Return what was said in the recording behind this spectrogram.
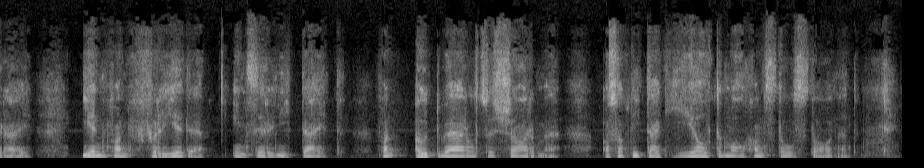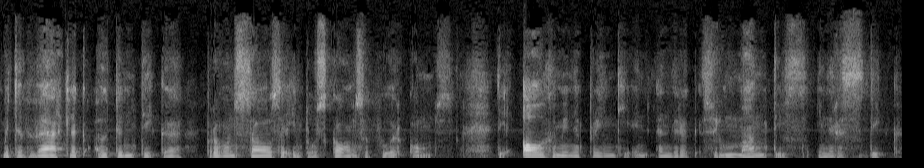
kry een van vrede en sereniteit, van oud wêreldse charme, asof die tyd heeltemal gaan stil staan het met 'n werklik autentieke Provençaalse en Toskaanse voorkoms. Die algemene prentjie en indruk is romanties en rustiek,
